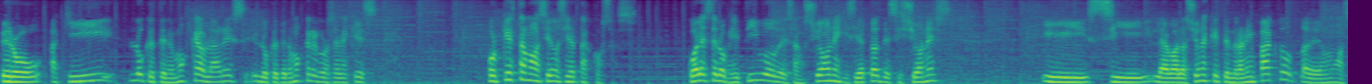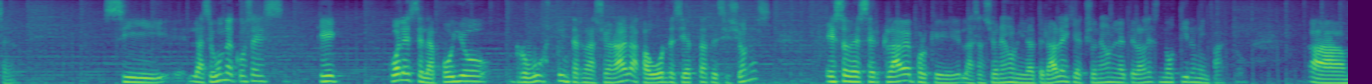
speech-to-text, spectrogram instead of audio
pero aquí lo que tenemos que hablar es, lo que tenemos que reconocer es que es, ¿por qué estamos haciendo ciertas cosas? ¿Cuál es el objetivo de sanciones y ciertas decisiones? Y si la evaluación es que tendrán impacto, la debemos hacer. Si la segunda cosa es que, cuál es el apoyo robusto internacional a favor de ciertas decisiones. Eso debe ser clave porque las sanciones unilaterales y acciones unilaterales no tienen impacto. Ah,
